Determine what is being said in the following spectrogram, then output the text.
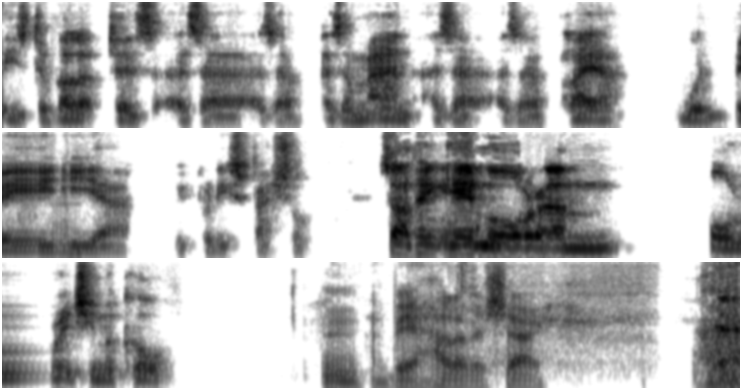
he's developed as as a as a as a man as a as a player would be mm. uh, be pretty special. So I think him or um, or Richie McCaw. Mm. That'd be a hell of a show. Yeah,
